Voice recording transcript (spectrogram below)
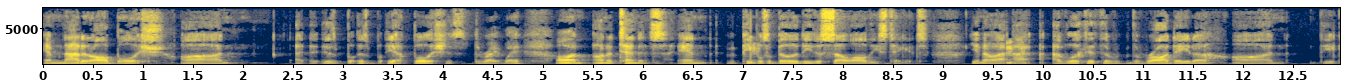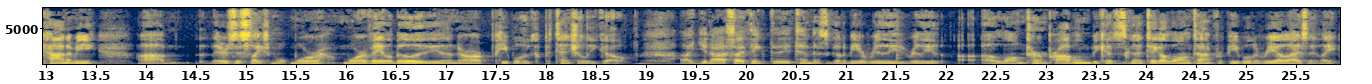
am not at all bullish on is, is yeah bullish is the right way on on attendance and people's ability to sell all these tickets. You know, I, I have looked at the the raw data on the economy. Um, there's just like more more availability than there are people who could potentially go. Uh, you know, so I think the attendance is going to be a really, really a long term problem because it's going to take a long time for people to realize that, like,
